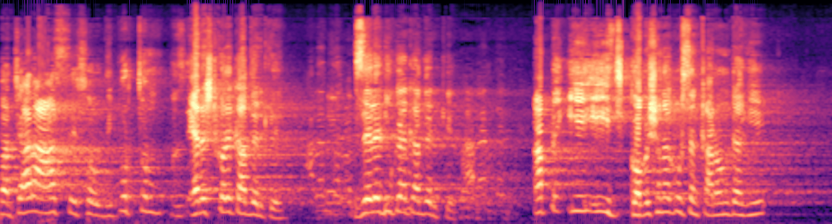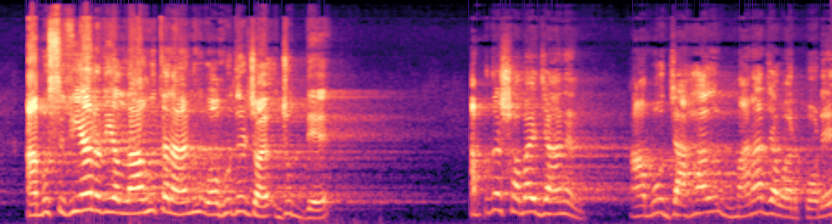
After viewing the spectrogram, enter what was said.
বা যারা আসছে সৌদি, প্রথম অ্যারেস্ট করে কাদেরকে? জেলে ঢুকায় কাদেরকে? আপনি এই গবেষণা করছেন কারণটা কি? আবু সুফিয়ান রদি আল্লাহ তালু ওহুদের যুদ্ধে, আপনারা সবাই জানেন, আবু জাহাল মারা যাওয়ার পরে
